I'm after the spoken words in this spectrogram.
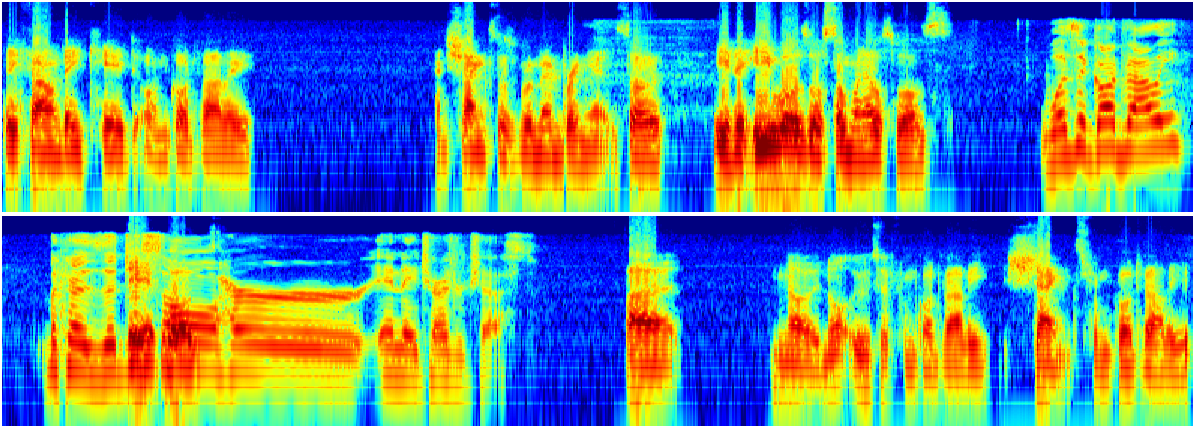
they found a kid on God Valley, and Shanks was remembering it. So either he was or someone else was. Was it God Valley? Because it just It saw was. her in a treasure chest. Uh, no, not Uta from God Valley. Shanks from God Valley.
